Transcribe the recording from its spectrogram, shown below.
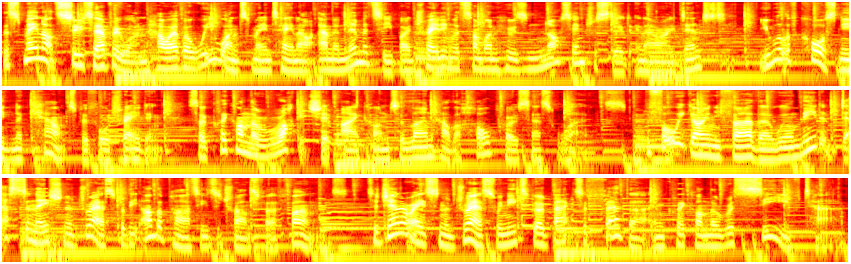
This may not suit everyone, however we want to maintain our anonymity by trading with someone who's not interested in our identity. You will of course need an account before trading, so click on the rocket ship icon to learn how the whole process works. Before we go any further, we'll need a destination address for the other party to transfer funds. To generate an address, we need to go back to Feather and click on the Receive tab.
